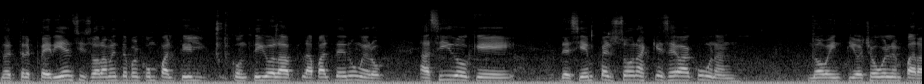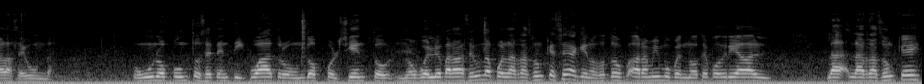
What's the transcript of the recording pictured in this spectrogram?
Nuestra experiencia, y solamente por compartir contigo la, la parte de números, ha sido que de 100 personas que se vacunan, 98 vuelven para la segunda. Un 1.74, un 2% no vuelve para la segunda por la razón que sea, que nosotros ahora mismo pues no te podría dar la, la razón que es,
